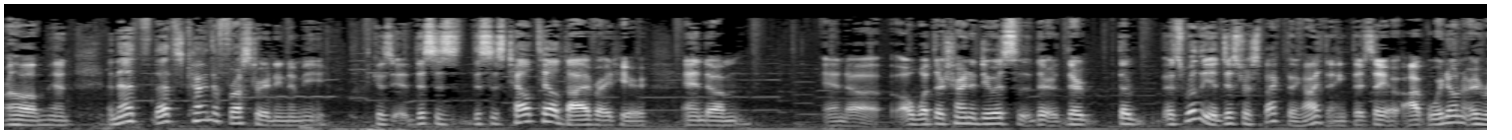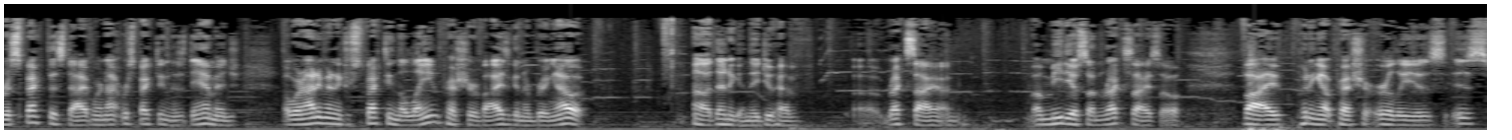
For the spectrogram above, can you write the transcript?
Oh man, and that's that's kind of frustrating to me because this is this is Telltale Dive right here, and um, and uh, oh, what they're trying to do is they're, they're they're it's really a disrespect thing. I think they say we don't respect this dive, we're not respecting this damage, we're not even respecting the lane pressure Vi is going to bring out. Uh, then again, they do have uh, Rek'Sai on uh, Meteos on Rek'Sai, so Vi putting out pressure early is is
